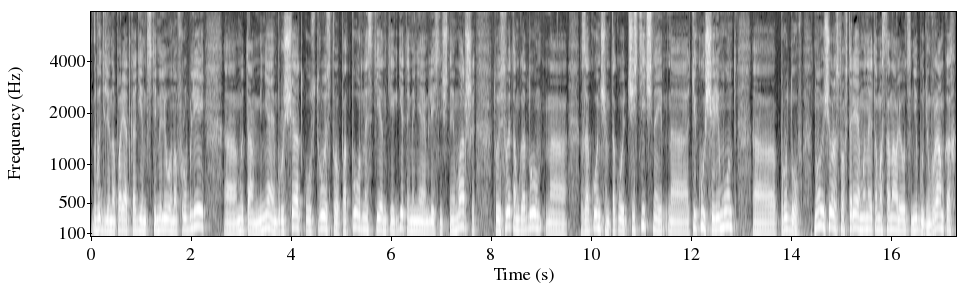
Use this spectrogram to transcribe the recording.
выделено порядка 11 миллионов рублей. Э, мы там меняем брусчатку, устройство подпорной стенки, где-то меняем лестничные марши. То есть в этом году э, закончим такой частичный текущий ремонт прудов. Но еще раз повторяю, мы на этом останавливаться не будем. В рамках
